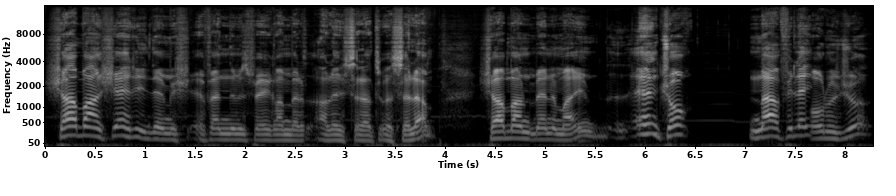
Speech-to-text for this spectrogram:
Şaban şehri demiş Efendimiz Peygamber aleyhissalatü vesselam. Şaban benim ayım. En çok nafile orucu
